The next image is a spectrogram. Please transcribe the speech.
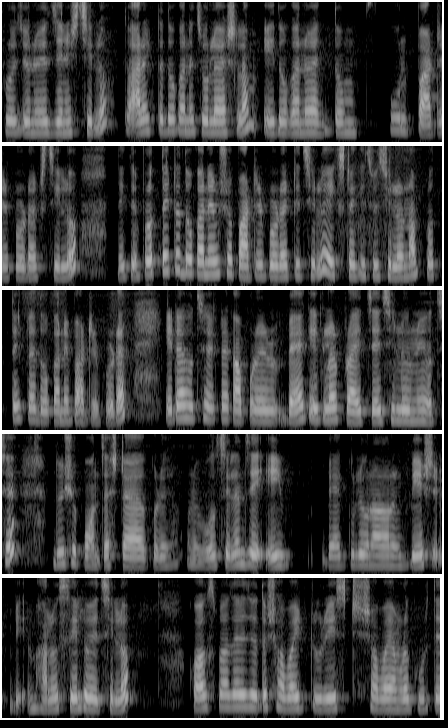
প্রয়োজনীয় জিনিস ছিল। তো আরেকটা দোকানে চলে আসলাম। এই দোকানেও একদম ফুল পাটের প্রোডাক্ট ছিল। দেখতে প্রত্যেকটা দোকানে অবশ্য পাটের প্রোডাক্টই ছিল এক্সট্রা কিছু ছিল না। প্রত্যেকটা দোকানে পাটের প্রোডাক্ট এটা হচ্ছে একটা কাপড়ের ব্যাগ এগুলোর প্রাইস চাইছিল উনি হচ্ছে দুইশো পঞ্চাশ টাকা করে। উনি বলছিলেন যে এই ব্যাগগুলি ওনার অনেক বেশ ভালো সেল হয়েছিল। কক্সবাজারে যেহেতু সবাই ট্যুরিস্ট সবাই আমরা ঘুরতে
